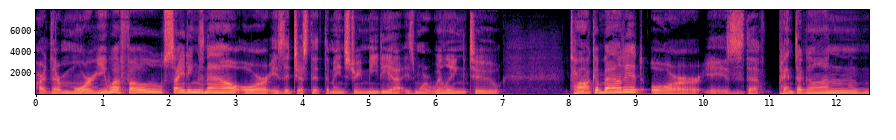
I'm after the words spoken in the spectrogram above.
are there more UFO sightings now, or is it just that the mainstream media is more willing to talk about it, or is the Pentagon,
